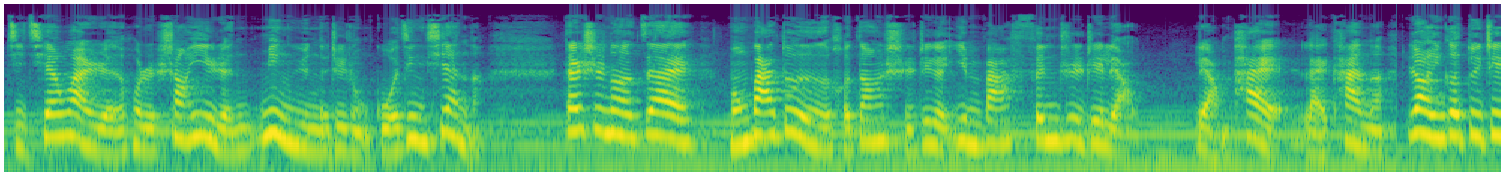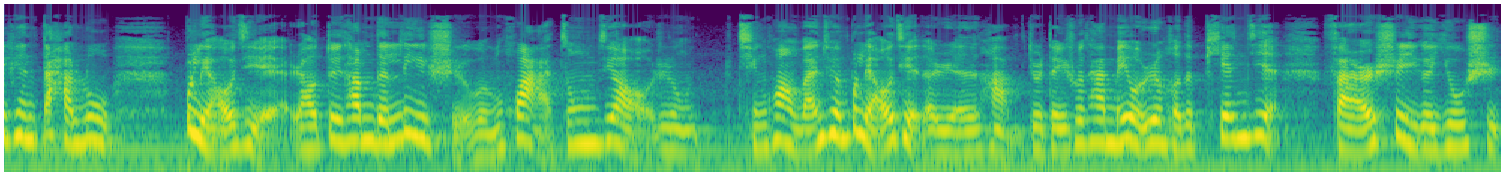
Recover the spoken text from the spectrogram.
几千万人或者上亿人命运的这种国境线呢？但是呢，在蒙巴顿和当时这个印巴分治这两两派来看呢，让一个对这片大陆不了解，然后对他们的历史文化、宗教这种情况完全不了解的人，哈，就等于说他没有任何的偏见，反而是一个优势，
